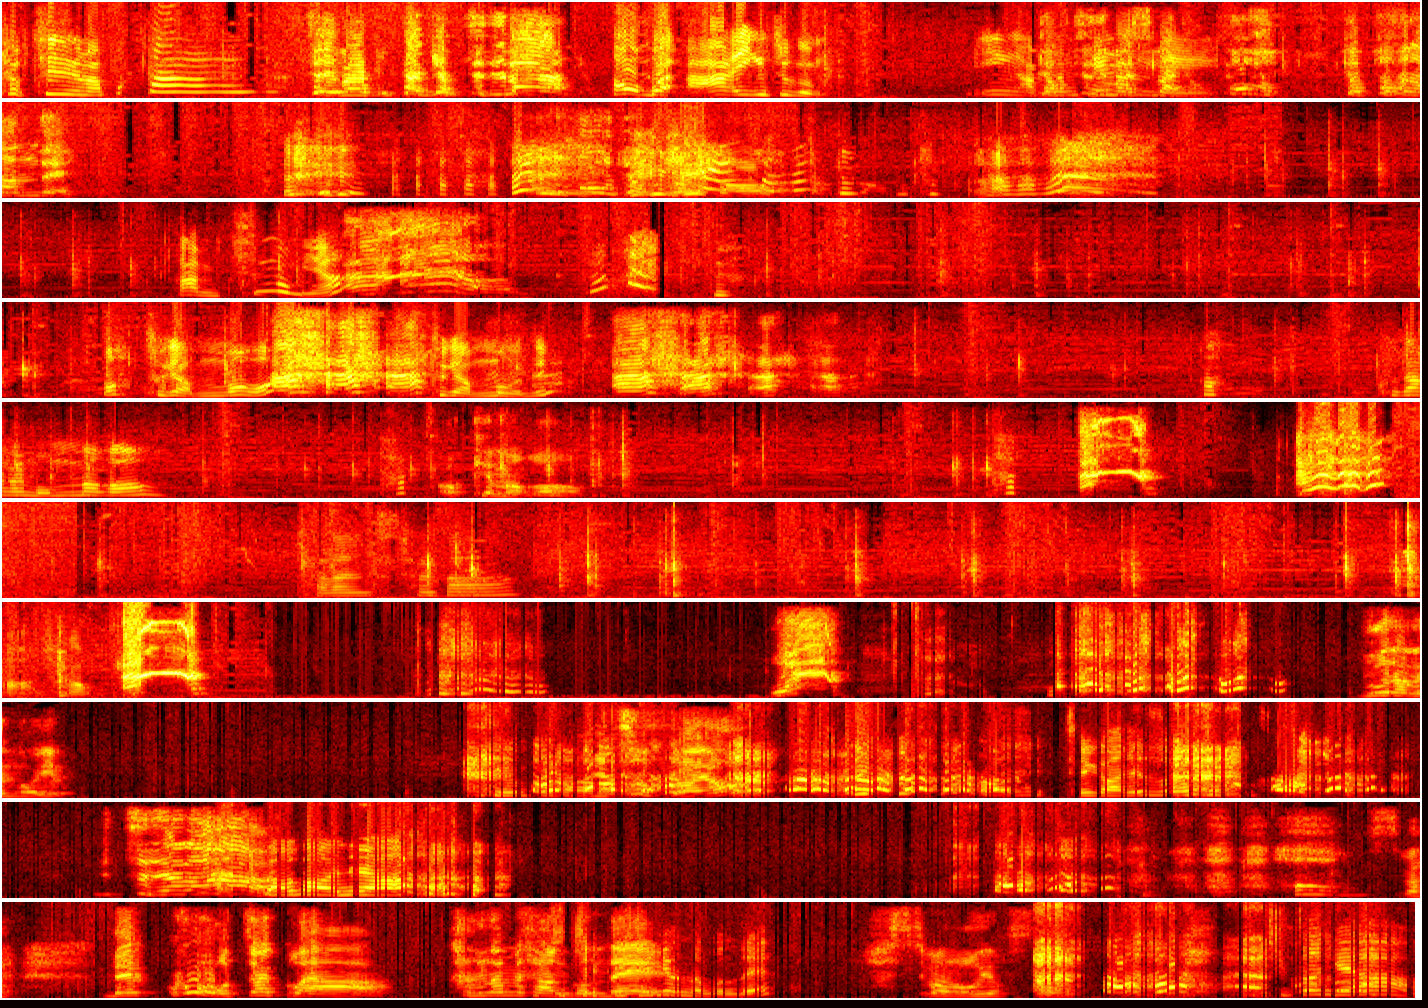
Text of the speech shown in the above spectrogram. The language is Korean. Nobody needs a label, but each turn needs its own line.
겹치지 마 폭탄.
제발 비타 겹치지 마!
어 뭐야 아 이게 죽음. 잉 앞장
겹치지 마, 씨발! 어! 겹쳐서는 안 돼! 어, 겹쳤어!
아 미친놈이야? 어 저기 안 먹어? 저기 안 먹어지? 어, 구상을 못 먹어.
어케 먹어.
잘한 잘가. 아 잠깐.
와! 누가 잡은 거임? 미쳤어요?
제가 안 했어요.
미치잖아!
나도 아니야.
씨발. 내코 어쩔 거야. 강남에서 한
진짜
건데.
생겼나 본데?
아, 씨발, 어이없어.
집단계야.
